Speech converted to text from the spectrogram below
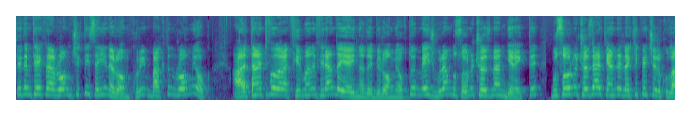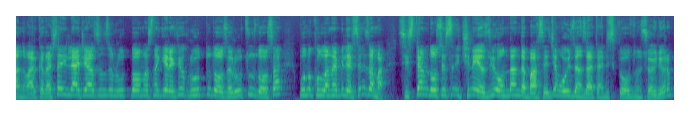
Dedim tekrar ROM çıktıysa yine ROM kurayım. Baktım ROM yok. Alternatif olarak firmanın filan da yayınladığı bir ROM yoktu. Mecburen bu sorunu çözmem gerekti. Bu sorunu çözerken de Lucky Patcher'ı kullandım arkadaşlar. İlla cihazınızın rootlu olmasına gerek yok. Rootlu da olsa, rootsuz da olsa bunu kullanabilirsiniz ama sistem dosyasının içine yazıyor. Ondan da bahsedeceğim. O yüzden zaten riskli olduğunu söylüyorum.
